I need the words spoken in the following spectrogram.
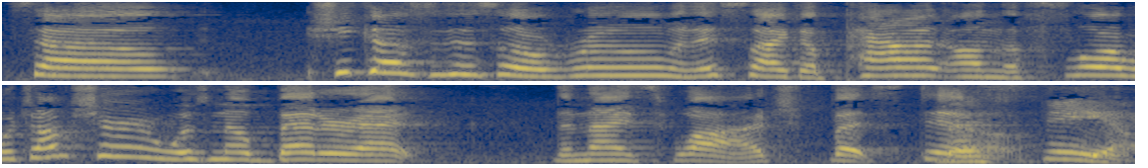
So she goes to this little room, and it's like a pallet on the floor, which I'm sure was no better at the Night's Watch, but still. But still,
